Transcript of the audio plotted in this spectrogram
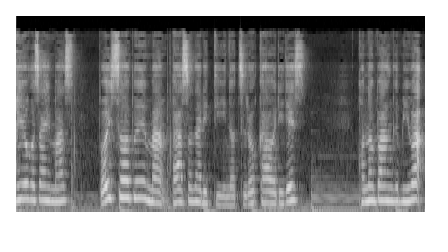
はようございます。ボイスオブウーマンパーソナリティの鶴香織です。この番組は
